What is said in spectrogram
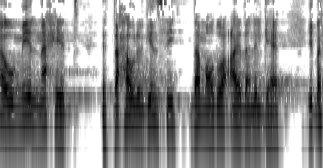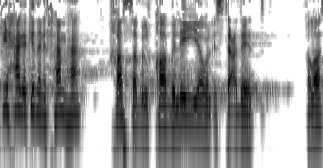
أو ميل ناحية التحول الجنسي ده موضوع أيضا للجهاد. يبقى في حاجة كده نفهمها خاصة بالقابلية والاستعداد. خلاص؟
